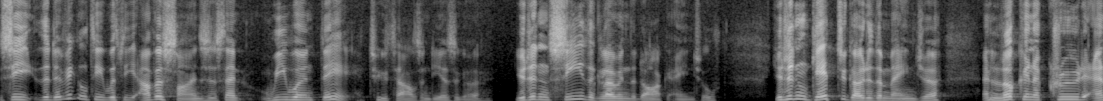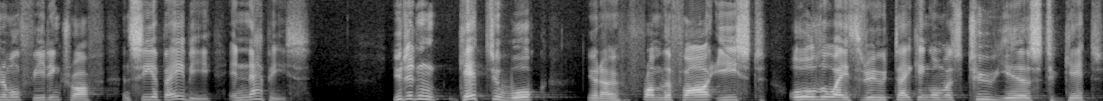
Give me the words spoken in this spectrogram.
See, the difficulty with the other signs is that we weren't there 2,000 years ago. You didn't see the glow in the dark angels. You didn't get to go to the manger and look in a crude animal feeding trough and see a baby in nappies. You didn't get to walk, you know, from the far east all the way through, taking almost two years to get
